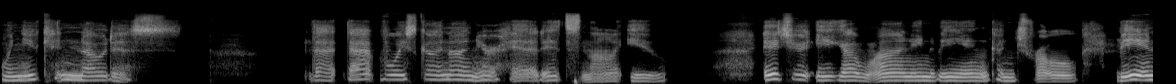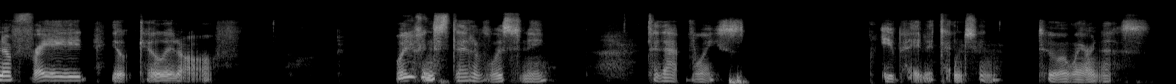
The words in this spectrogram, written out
when you can notice that that voice going on in your head, it's not you. It's your ego wanting to be in control, being afraid you'll kill it off. What if instead of listening to that voice, you paid attention to awareness?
